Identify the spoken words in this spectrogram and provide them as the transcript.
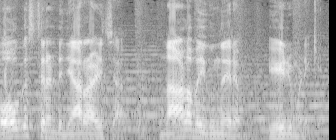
ഓഗസ്റ്റ് രണ്ട് ഞായറാഴ്ച. നാളെ വൈകുന്നേരം ഏഴ് മണിക്ക്.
